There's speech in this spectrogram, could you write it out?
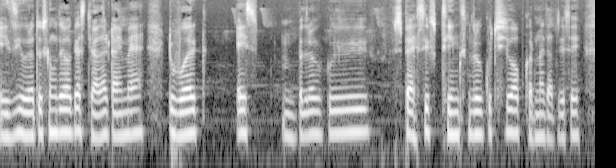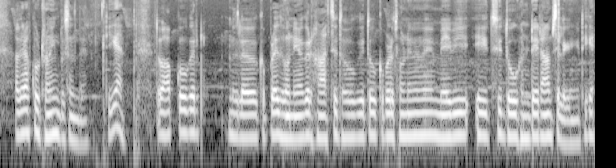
इजी हो रहा है तो इसका मतलब क्या ज़्यादा टाइम है टू वर्क इस मतलब कोई स्पेसिफिक थिंग्स मतलब कुछ जो आप करना चाहते हो। जैसे अगर आपको ड्राइंग पसंद है, ठीक है? तो आपको अगर मतलब कपड़े धोने अगर हाथ से धोओगे तो कपड़े धोने में, मे बी एक से दो घंटे आराम से लगेंगे, ठीक है?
